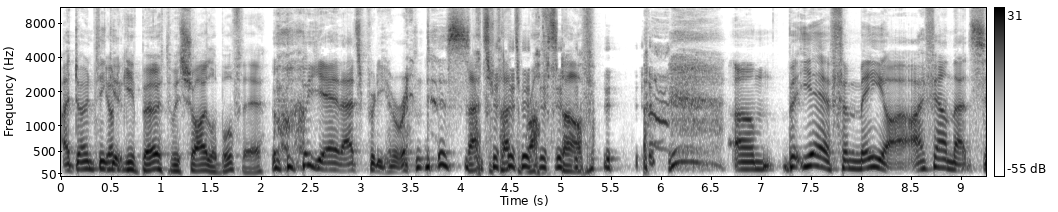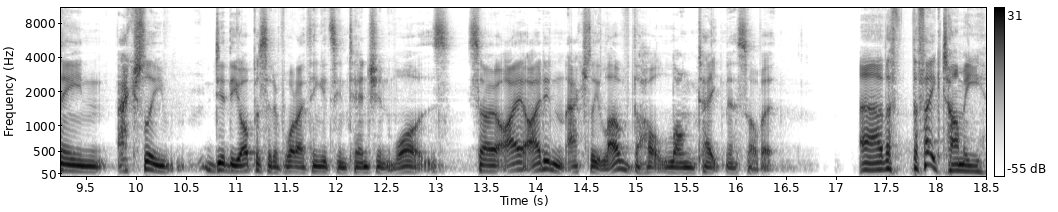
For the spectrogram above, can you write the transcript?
I don't think You got it. to give birth with Shia LaBeouf there. oh yeah, that's pretty horrendous. That's that's rough stuff. But yeah, for me, I I found that scene actually did the opposite of what I think its intention was. So I, I didn't actually love the whole long takeness of it. Uh, the the fake tummy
